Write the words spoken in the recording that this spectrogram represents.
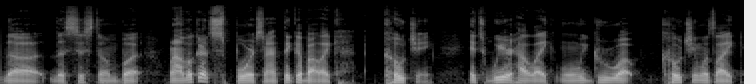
the the system. But when I look at sports and I think about like coaching, it's weird how like when we grew up, coaching was like,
